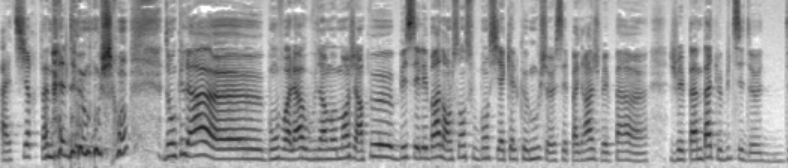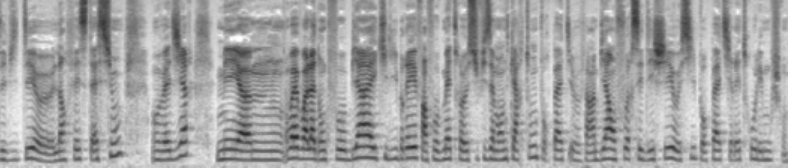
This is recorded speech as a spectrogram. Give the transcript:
attire pas mal de moucherons. Donc là, euh, bon voilà, au bout d'un moment, j'ai un peu baissé les bras dans le sens où bon, s'il y a quelques mouches, euh, c'est pas grave, je vais pas, euh, je vais pas me battre. Le but c'est d'éviter euh, l'infestation, on va dire. Mais ouais, voilà, donc faut bien équilibrer. Enfin, faut mettre suffisamment de carton pour pas, enfin bien enfouir ses déchets aussi pour pas attirer trop les moucherons.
